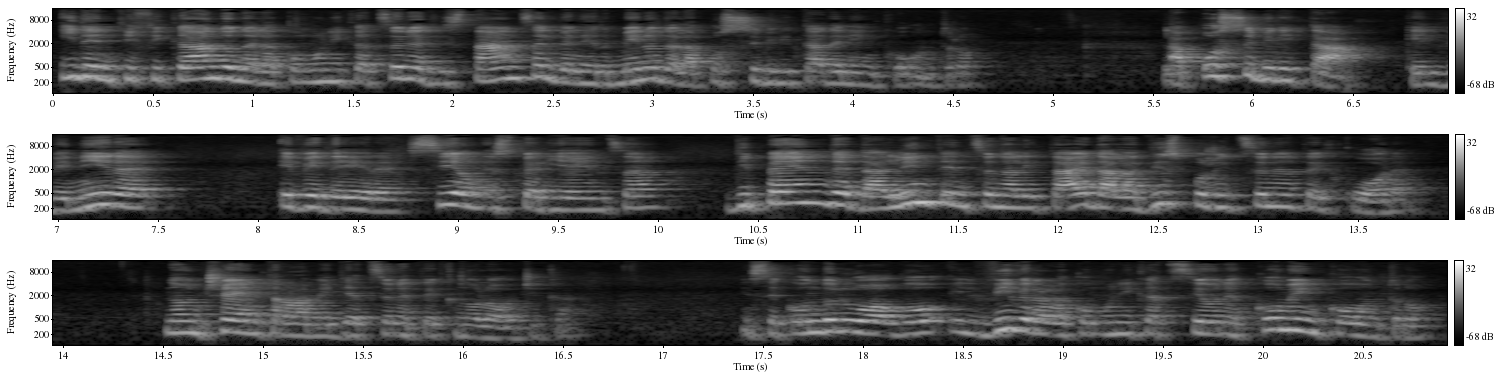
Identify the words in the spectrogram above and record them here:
identificando nella comunicazione a distanza il venir meno della possibilità dell'incontro. La possibilità che il venire e vedere sia un'esperienza dipende dall'intenzionalità e dalla disposizione del cuore. Non c'entra la mediazione tecnologica. In secondo luogo, il vivere la comunicazione come incontro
